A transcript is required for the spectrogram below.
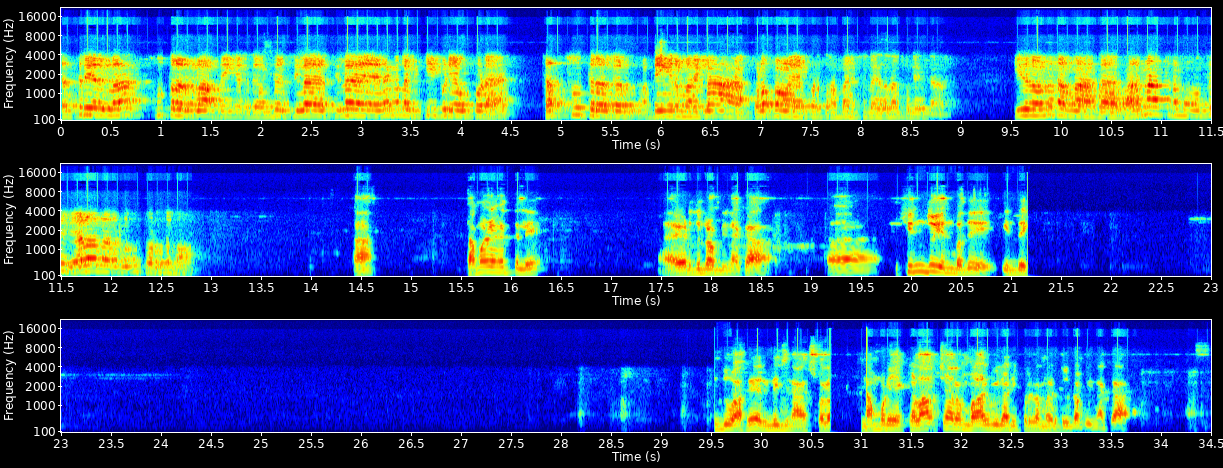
சத்திரியர்களா சூத்திரர்களா அப்படிங்கறது வந்து சில சில இடங்கள்ல விக்கிபீடியா உட்பட சத்சூத்திரர்கள் அப்படிங்கிற மாதிரிலாம் குழப்பம் ஏற்படுத்துற மாதிரி சில இதெல்லாம் சொல்லியிருக்காங்க. இதுல வந்து நம்ம அந்த வர்ணாசிரமம் வந்து வேளாளர்களுக்கும் பொருந்துமா? தமிழகத்திலே எடுத்துட்டோம் அப்படின்னாக்கா ஹிந்து என்பது இந்த இந்துவாக ரிலீஜனாக சொல்ல நம்முடைய கலாச்சாரம் வாழ்வியல் அடிப்படையில் நம்ம எடுத்துக்கிட்டோம் அப்படின்னாக்கா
